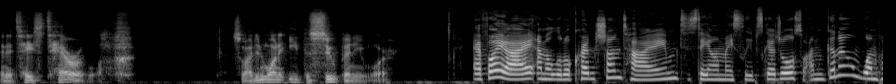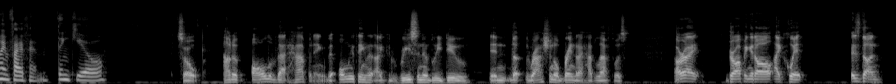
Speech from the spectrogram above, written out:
And it tastes terrible. So I didn't want to eat the soup anymore. FYI, I'm a little crunched on time to stay on my sleep schedule, so I'm gonna 1.5 him. Thank you. So out of all of that happening, the only thing that I could reasonably do in the rational brain that I had left was, all right, dropping it all, I quit. It's done.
